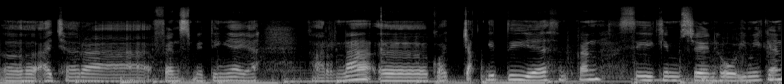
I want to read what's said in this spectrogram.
uh, acara fans meetingnya ya. Karena uh, kocak gitu ya. Kan si Kim Sen Ho ini kan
